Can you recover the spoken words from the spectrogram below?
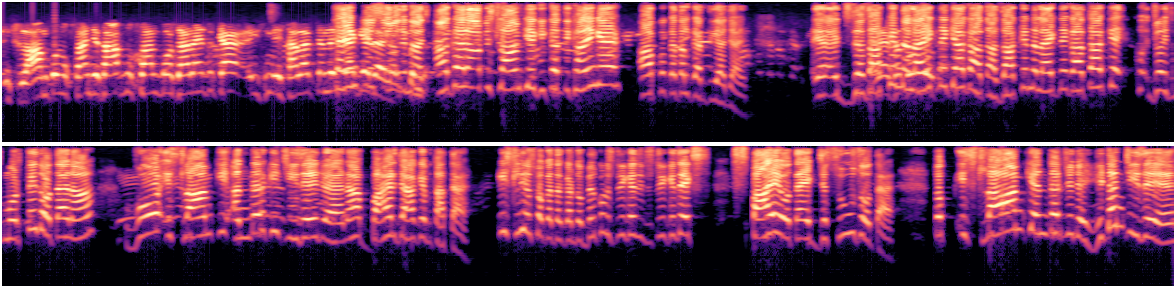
اسلام کو نقصان جیسا آپ نقصان پہنچا رہے ہیں تو کیا اس میں حالات کے اندر. اگر آپ اسلام کی حقیقت دکھائیں گے آپ کو قتل کر دیا جائے۔ ذاکر نلائک نے کیا کہا تھا؟ ذاکر نلائک نے کہا تھا کہ جو اس مرتد ہوتا ہے نا وہ اسلام کی اندر کی چیزیں جو ہے نا باہر جا کے بتاتا ہے۔ اس لیے اس کو قتل کر دو۔ بالکل اس طریقے سے جس طریقے سے ایک سپائے ہوتا ہے، ایک جسوس ہوتا ہے۔ تو اسلام کے اندر جو جو ہڈن چیزیں ہیں،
